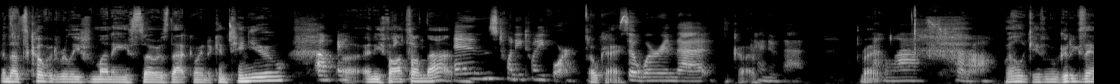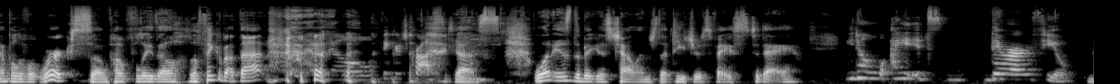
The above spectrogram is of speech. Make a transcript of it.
and that's COVID relief money. So is that going to continue? um, Uh, any thoughts on that? ends 2024. Okay. So we're in that Okay. kind of that, Right. that last hurrah. Well, give them a good example of what works. So hopefully they'll they'll think about that. No, fingers crossed. yes. What is the biggest challenge that teachers face today? You know, I it's there are a few. Mhm.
